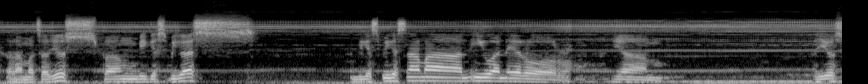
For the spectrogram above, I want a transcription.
Salamat sa Diyos. Pang bigas-bigas. Bigas-bigas naman. Iwan error. Yan. Ayos.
